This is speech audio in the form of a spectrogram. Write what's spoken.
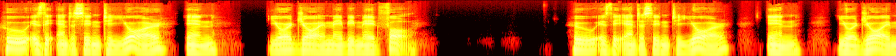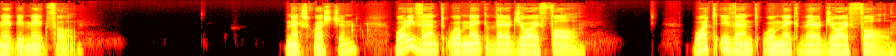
Who is the antecedent to your in your joy may be made full? Who is the antecedent to your in your joy may be made full? Next question what event will make their joy full? What event will make their joy full?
